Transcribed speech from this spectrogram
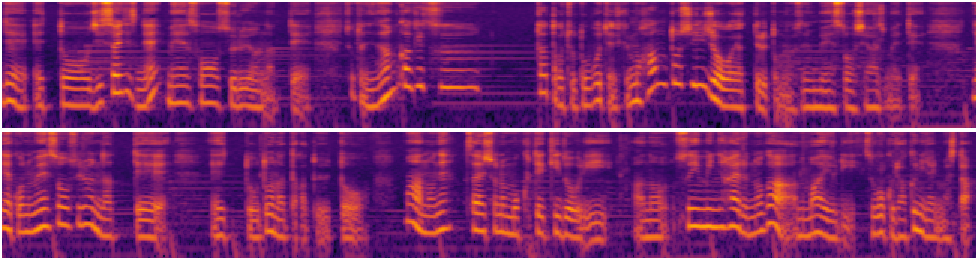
で、えっと、実際ですね瞑想をするようになってちょっとね何ヶ月だったかちょっと覚えてるんですけどもう半年以上はやってると思いますね瞑想し始めて。でこの瞑想するようになって、えっと、どうなったかというとまああのね最初の目的通りあの睡眠に入るのがあの前よりすごく楽になりました。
